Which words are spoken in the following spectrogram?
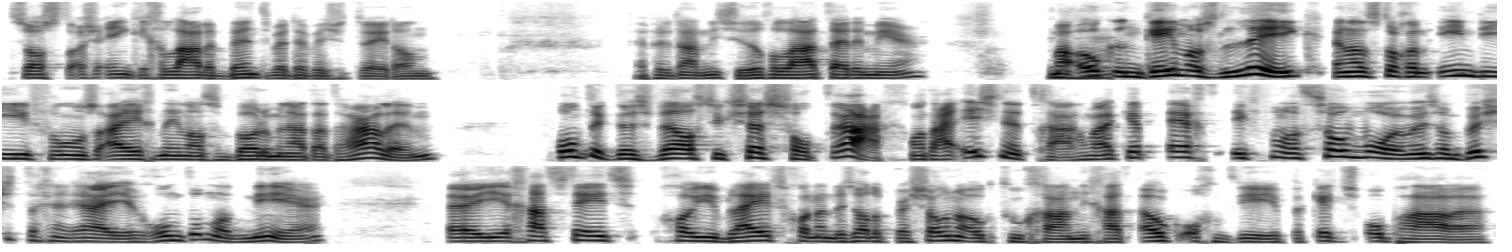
Zoals als je één keer geladen bent bij Redemption 2, dan heb je daarna niet zo heel veel laadtijden meer. Maar Mhm. ook een game als Lake, en dat is toch een indie van onze eigen Nederlandse bodem inderdaad uit Haarlem, vond ik dus wel succesvol traag. Want hij is net traag, maar ik heb echt, ik vond het zo mooi om in zo'n busje te gaan rijden rondom dat meer. Eh, je gaat steeds, gewoon, je blijft gewoon naar dezelfde personen ook toe gaan. Die gaat elke ochtend weer je pakketjes ophalen.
